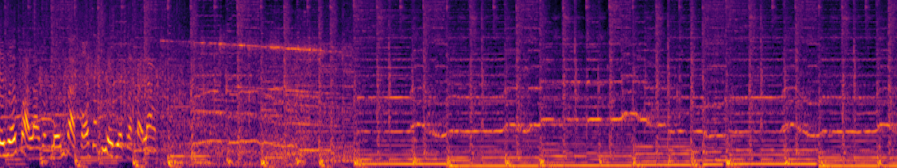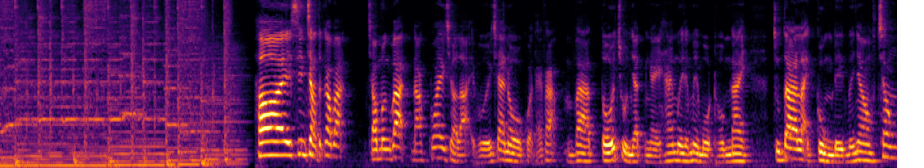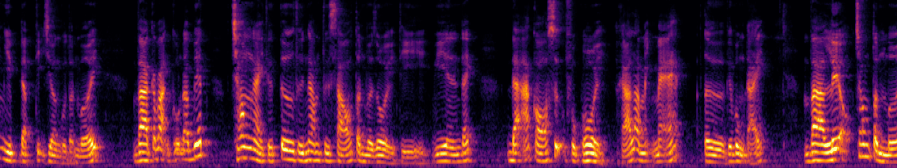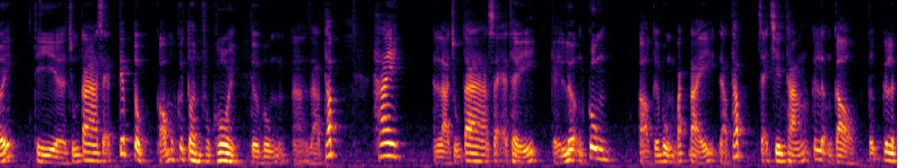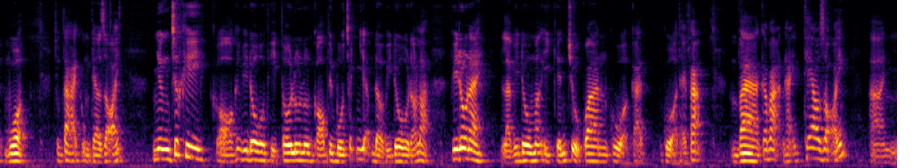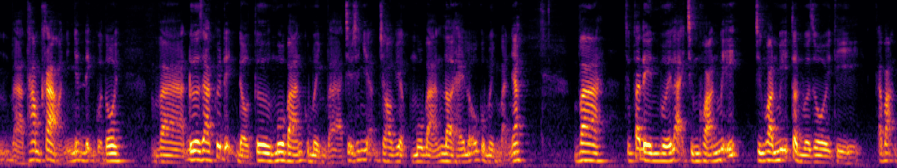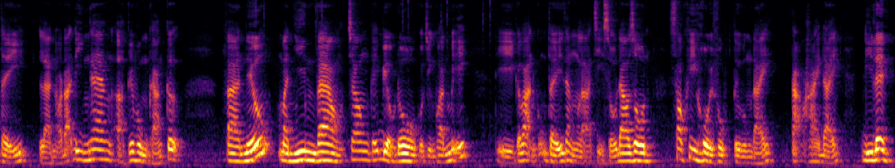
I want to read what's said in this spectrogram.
thế giới quả là rộng lớn và có rất nhiều việc là phải làm Hi, xin chào tất cả các bạn. Chào mừng bạn đã quay trở lại với channel của Thái Phạm và tối chủ nhật ngày 20 tháng 11 hôm nay chúng ta lại cùng đến với nhau trong nhịp đập thị trường của tuần mới. Và các bạn cũng đã biết trong ngày thứ tư, thứ năm, thứ sáu tuần vừa rồi thì VN Index đã có sự phục hồi khá là mạnh mẽ từ cái vùng đáy. Và liệu trong tuần mới thì chúng ta sẽ tiếp tục có một cái tuần phục hồi từ vùng à, giá thấp hay là chúng ta sẽ thấy cái lượng cung ở cái vùng bắt đáy giá thấp sẽ chiến thắng cái lượng cầu tức cái lực mua chúng ta hãy cùng theo dõi nhưng trước khi có cái video thì tôi luôn luôn có tuyên bố trách nhiệm đầu video đó là video này là video mang ý kiến chủ quan của cả của Thái Phạm. Và các bạn hãy theo dõi à, và tham khảo những nhận định của tôi và đưa ra quyết định đầu tư mua bán của mình và chịu trách nhiệm cho việc mua bán lời hay lỗ của mình bạn nhé. Và chúng ta đến với lại chứng khoán Mỹ. Chứng khoán Mỹ tuần vừa rồi thì các bạn thấy là nó đã đi ngang ở cái vùng kháng cự và nếu mà nhìn vào trong cái biểu đồ của chứng khoán Mỹ thì các bạn cũng thấy rằng là chỉ số Dow Jones sau khi hồi phục từ vùng đáy tạo hai đáy đi lên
